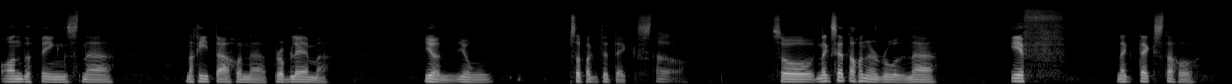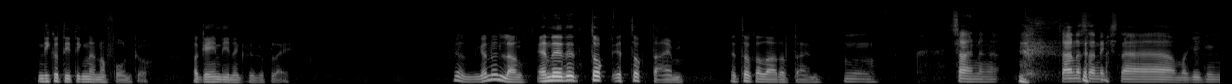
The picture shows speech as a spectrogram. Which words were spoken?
on the things na nakita ko na problema. Yun, yung sa pagte-text. Oo. So, nag-set ako ng rule na if nag-text ako, hindi ko titingnan ng phone ko pag hindi nagre-reply. Yun, ganun lang. And then it took it took time. It took a lot of time. Mm. Sana nga. Sana sa next na magiging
